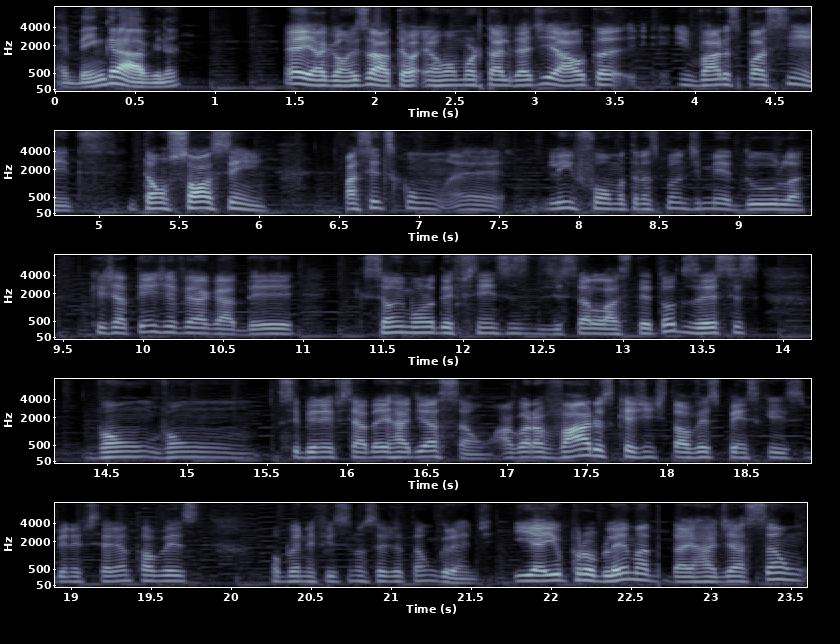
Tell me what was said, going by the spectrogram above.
é bem grave, né? É, Iagão, exato. É uma mortalidade alta em vários pacientes. Então, só assim, pacientes com é, linfoma, transplante de medula, que já tem GVHD, que são imunodeficientes de células T, todos esses vão, vão se beneficiar da irradiação. Agora, vários que a gente talvez pense que se beneficiariam, talvez o benefício não seja tão grande. E aí o problema da irradiação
